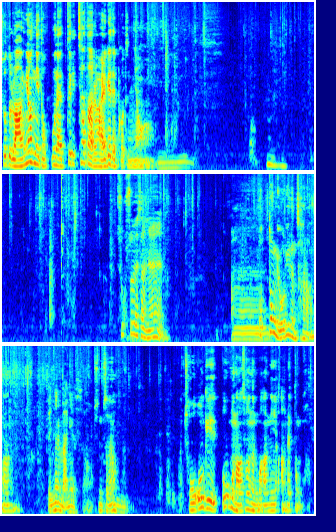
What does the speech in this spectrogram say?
저도 랑이 언니 덕분에 트리차다를 알게 됐거든요. 음. 음. 숙소에서는 어, 보통 요리는 잘 안 하는. 옛날에 많이 했어. 진짜요? 음. 저 오기 오고 나서는 많이 안 했던 것 같아요.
